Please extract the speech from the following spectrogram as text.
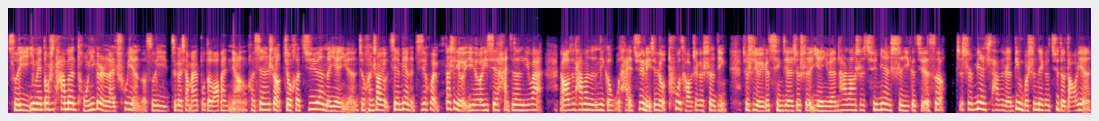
所以因为都是他们同一个人来出演的，所以这个小卖部的老板娘和先生就和剧院的演员就很少有见面的机会。但是有也有一些罕见的例外。然后在他们的那个舞台剧里就有吐槽这个设定，就是有一个情节就。就是演员，他当时去面试一个角色，就是面试他的人并不是那个剧的导演，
